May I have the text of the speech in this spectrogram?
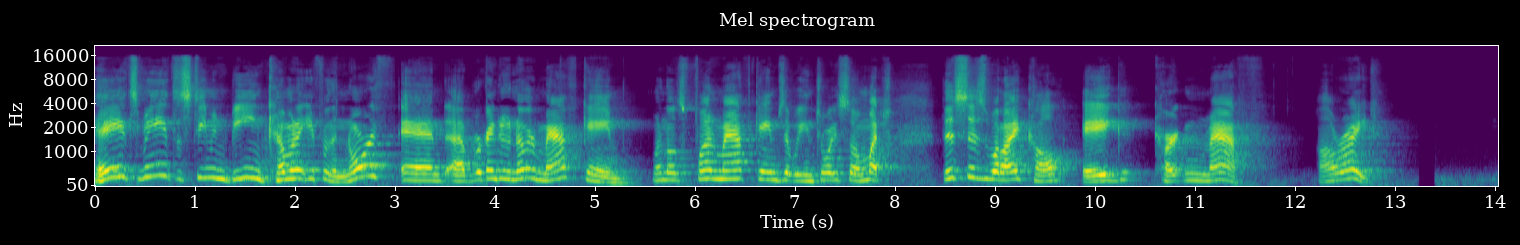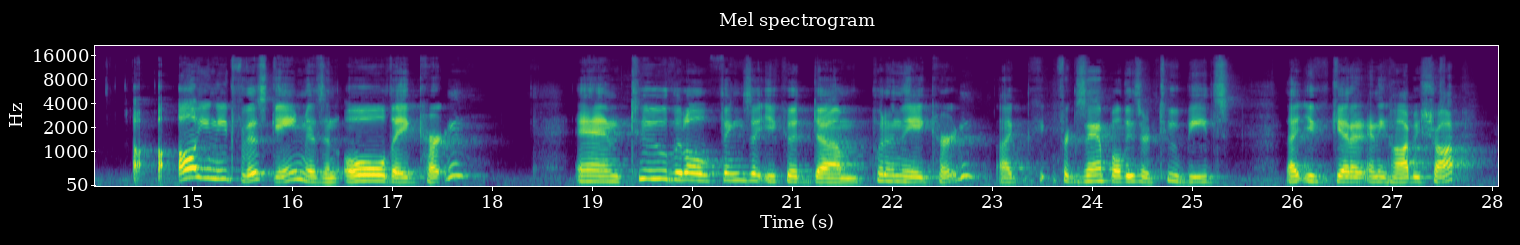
Hey, it's me. It's a Steaming Bean coming at you from the north, and uh, we're going to do another math game. One of those fun math games that we enjoy so much. This is what I call egg carton math. All right. All you need for this game is an old egg carton and two little things that you could um, put in the egg carton. Like, for example, these are two beads that you could get at any hobby shop.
